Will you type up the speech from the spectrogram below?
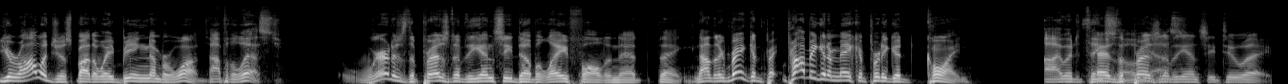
Urologist, by the way, being number one. Top of the list. Where does the president of the NCAA fall in that thing? Now they're making probably going to make a pretty good coin I would think as so, the president yes. of the NC2A.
